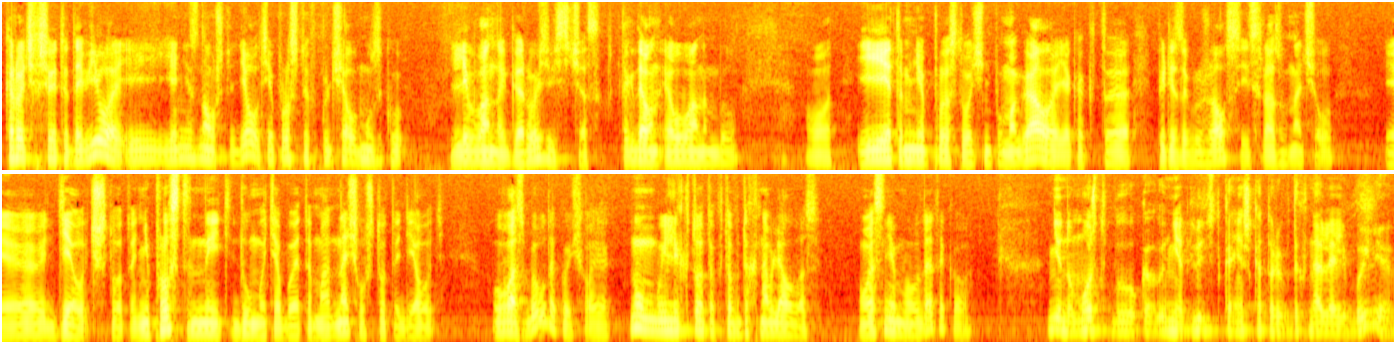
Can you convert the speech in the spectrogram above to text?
Короче, все это давило, и я не знал, что делать. Я просто включал музыку Левана Горозию сейчас. Тогда он Элваном был. Вот. И это мне просто очень помогало. Я как-то перезагружался и сразу начал э, делать что-то. Не просто ныть, думать об этом, а начал что-то делать. У вас был такой человек? Ну, или кто-то, кто вдохновлял вас? У вас не было, да, такого? Не, ну может был... Нет, люди, конечно, которые вдохновляли, были.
